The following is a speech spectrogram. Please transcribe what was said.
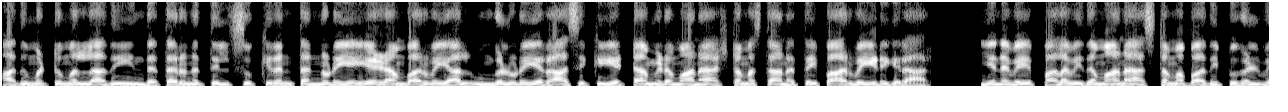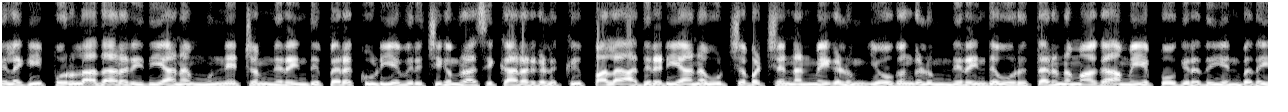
அது மட்டுமல்லாது இந்த தருணத்தில் சுக்கிரன் தன்னுடைய ஏழாம் பார்வையால் உங்களுடைய ராசிக்கு எட்டாம் இடமான அஷ்டமஸ்தானத்தை பார்வையிடுகிறார். எனவே பலவிதமான அஷ்டம பாதிப்புகள் விலகி பொருளாதார ரீதியான முன்னேற்றம் நிறைந்து பெறக்கூடிய விருச்சிகம் ராசிக்காரர்களுக்கு பல அதிரடியான உச்சபட்ச நன்மைகளும் யோகங்களும் நிறைந்த ஒரு தருணமாக அமையப் போகிறது என்பதை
